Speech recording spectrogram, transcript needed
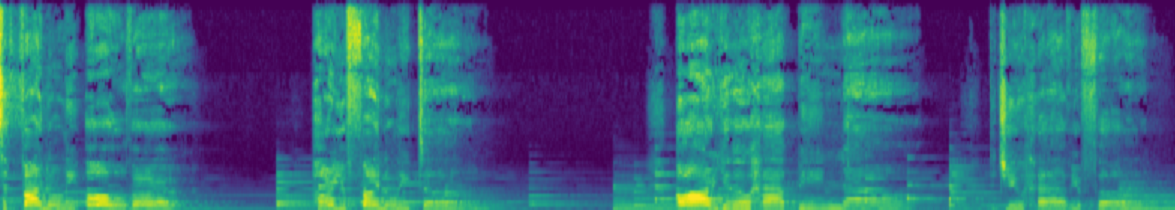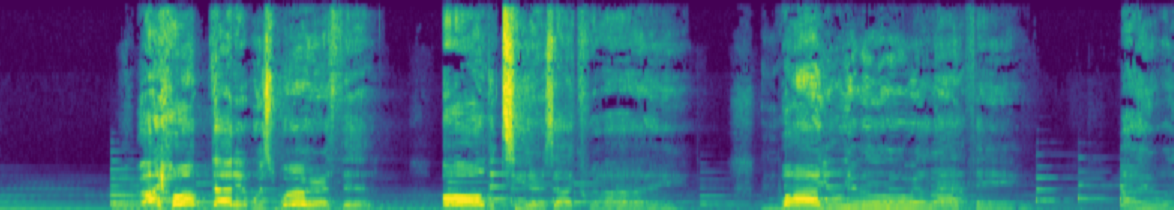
Is it finally over? Are you finally done? Are you happy now? Did you have your fun? I hope that it was worth it. All the tears I cried. And while you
